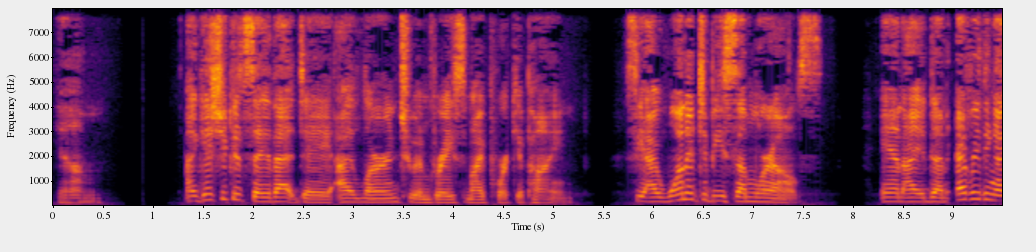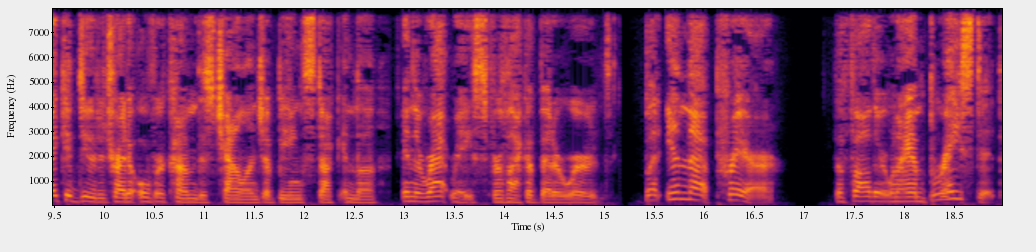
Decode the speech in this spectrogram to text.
him. I guess you could say that day I learned to embrace my porcupine. See, I wanted to be somewhere else and I had done everything I could do to try to overcome this challenge of being stuck in the, in the rat race, for lack of better words. But in that prayer, the Father, when I embraced it,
